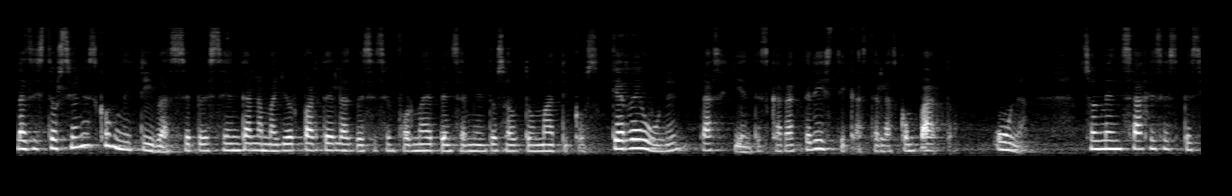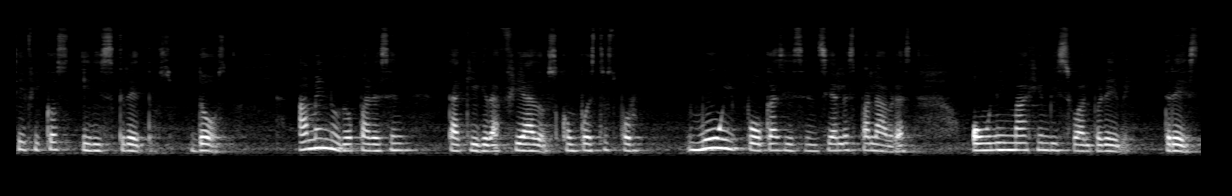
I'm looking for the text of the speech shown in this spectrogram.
Las distorsiones cognitivas se presentan la mayor parte de las veces en forma de pensamientos automáticos que reúnen las siguientes características. Te las comparto. Una, son mensajes específicos y discretos. Dos, a menudo parecen taquigrafiados, compuestos por muy pocas y esenciales palabras o una imagen visual breve. Tres,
